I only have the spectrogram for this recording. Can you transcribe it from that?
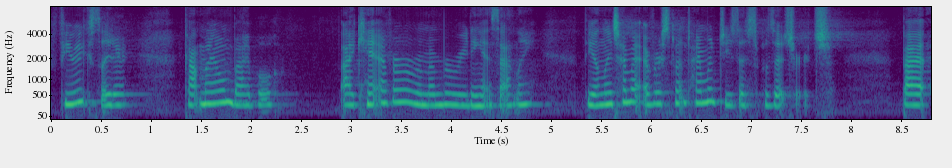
A few weeks later, got my own Bible. I can't ever remember reading it sadly. The only time I ever spent time with Jesus was at church. But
